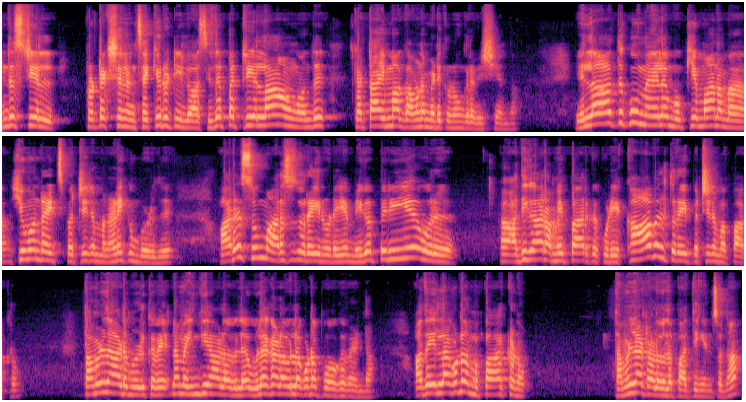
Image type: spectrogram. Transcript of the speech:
industrial protection and security laws இதை பற்றியெல்லாம் அவங்க வந்து கட்டாயமாக கவனம் எடுக்கணுங்கிற விஷயம்தான். எல்லாத்துக்கும் மேலே முக்கியமாக நம்ம ஹியூமன் ரைட்ஸ் பற்றி நம்ம நினைக்கும் பொழுது அரசும் அரசு துறையினுடைய மிகப்பெரிய ஒரு அதிகார அமைப்பாக இருக்கக்கூடிய காவல்துறை பற்றி நம்ம பார்க்குறோம். தமிழ்நாடு முழுக்கவே நம்ம இந்திய அளவில் உலக அளவில் கூட போக வேண்டாம். அதையெல்லாம் கூட நம்ம பார்க்கணும். தமிழ்நாட்டு அளவில் பார்த்தீங்கன்னு சொன்னால்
